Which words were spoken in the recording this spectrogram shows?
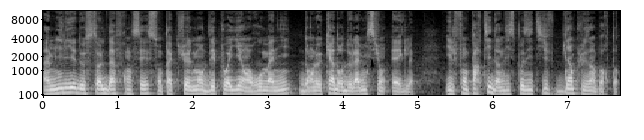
un millier de soldats français sont actuellement déployés en Roumanie dans le cadre de la mission Aigle. Ils font partie d'un dispositif bien plus important.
